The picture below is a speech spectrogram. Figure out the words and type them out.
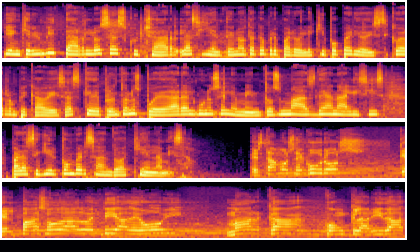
Bien, quiero invitarlos a escuchar la siguiente nota que preparó el equipo periodístico de Rompecabezas, que de pronto nos puede dar algunos elementos más de análisis para seguir conversando aquí en la mesa. Estamos seguros que el paso dado el día de hoy marca con claridad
